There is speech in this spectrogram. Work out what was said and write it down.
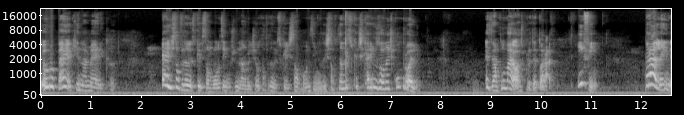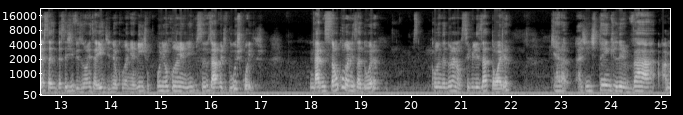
europeia aqui na América. É, eles estão fazendo isso porque eles são bonzinhos? Não, eles não estão fazendo isso porque eles são bonzinhos, eles estão fazendo isso porque eles querem zona de controle. Exemplo maior de protetorado. Enfim, para além dessas, dessas divisões aí de neocolonialismo, o neocolonialismo se usava de duas coisas: da missão colonizadora colonizadora não, civilizatória, que era a gente tem que levar a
